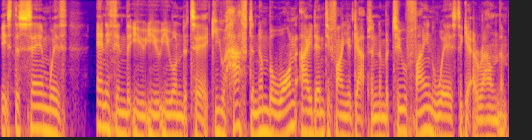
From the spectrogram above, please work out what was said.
It's the same with anything that you, you, you undertake. You have to, number one, identify your gaps, and number two, find ways to get around them.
